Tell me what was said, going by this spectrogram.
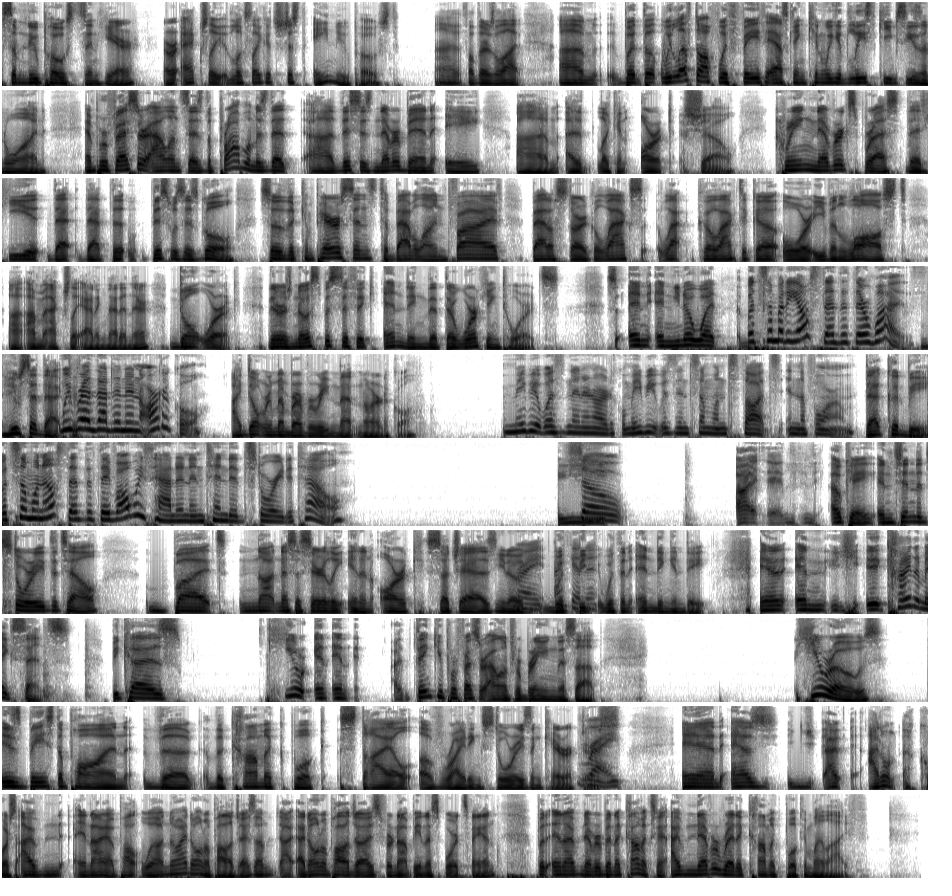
some new posts in here. Or actually, it looks like it's just a new post. I thought there's a lot. Um, but the, we left off with Faith asking, can we at least keep season one? And Professor Allen says the problem is that uh, this has never been a, um, a like an arc show. Kring never expressed that he that that the, this was his goal. So the comparisons to Babylon 5, Battlestar Galax, Galactica or even Lost, uh, I'm actually adding that in there, don't work. There is no specific ending that they're working towards. So and and you know what? But somebody else said that there was. Who said that? We read that in an article. I don't remember ever reading that in an article. Maybe it wasn't in an article. Maybe it was in someone's thoughts in the forum. That could be. But someone else said that they've always had an intended story to tell. So I okay, intended story to tell, but not necessarily in an arc such as you know Right, with be, with an ending and date, and and he- it kind of makes sense because here and and uh, thank you, Professor Allen, for bringing this up. Heroes is based upon the the comic book style of writing stories and characters, Right. and as you, I, I don't, of course, I've and I well, no, I don't apologize. I'm, I, I don't apologize for not being a sports fan, but and I've never been a comics fan. I've never read a comic book in my life,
